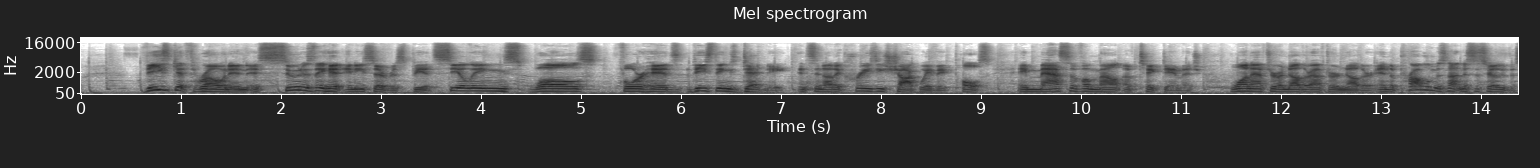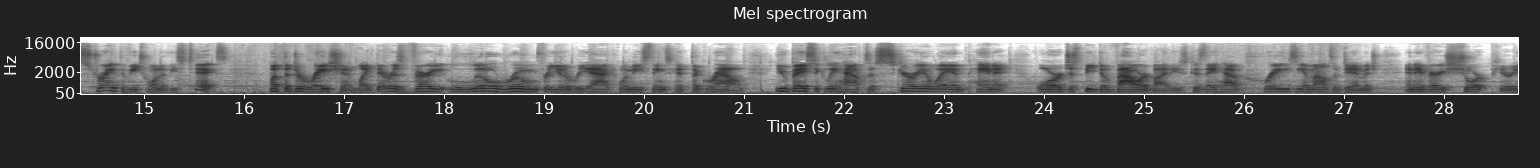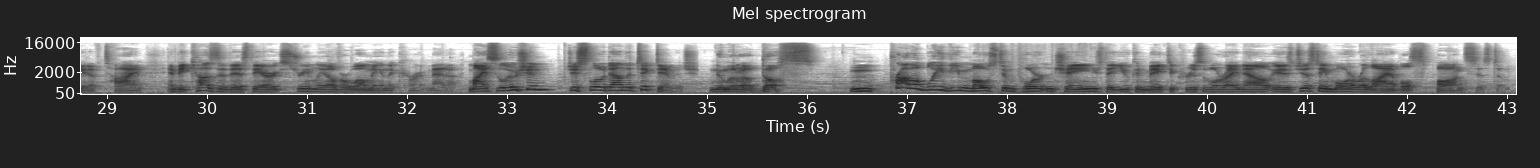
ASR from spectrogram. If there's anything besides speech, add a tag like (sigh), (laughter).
These get thrown in as soon as they hit any surface, be it ceilings, walls, foreheads, these things detonate and send out a crazy shockwave, a pulse, a massive amount of tick damage, one after another after another. And the problem is not necessarily the strength of each one of these ticks, but the duration. Like, there is very little room for you to react when these things hit the ground. You basically have to scurry away in panic or just be devoured by these because they have crazy amounts of damage in a very short period of time. And because of this, they are extremely overwhelming in the current meta. My solution? Just slow down the tick damage. Numero dos. Mm, probably the most important change that you can make to Crucible right now is just a more reliable spawn system.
